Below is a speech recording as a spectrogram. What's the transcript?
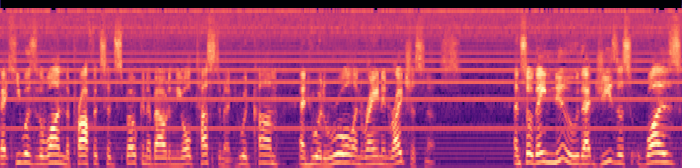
that he was the one the prophets had spoken about in the Old Testament who would come and who would rule and reign in righteousness. And so they knew that Jesus was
